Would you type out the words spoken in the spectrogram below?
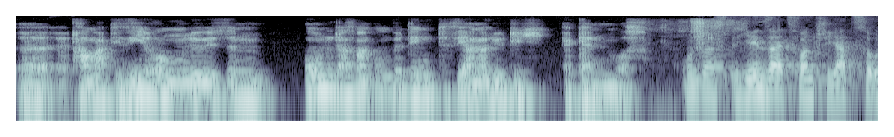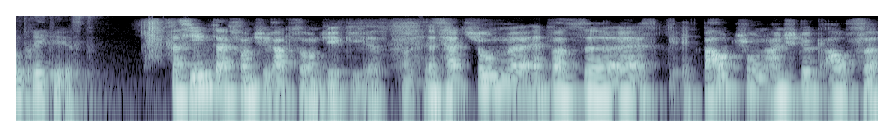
äh Traumatisierungen lösen, ohne dass man unbedingt sie analytisch erkennen muss. Und was jenseits von Shiatsu und Reiki ist das jenseits von Shiratsu und Jeki ist. Okay. Es hat schon äh, etwas, äh, es, es, baut schon ein Stück auf äh,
